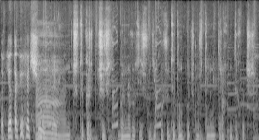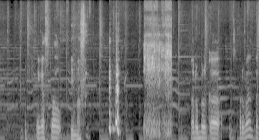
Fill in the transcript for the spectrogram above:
Так я так і хочу. А, ну чого ти кричиш, бо не рот, я що їбу, що ти там хочеш, може ти мене трахнути хочеш. Як я сказав, Піймав. Рубрика експериментів.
